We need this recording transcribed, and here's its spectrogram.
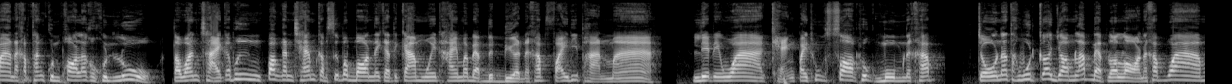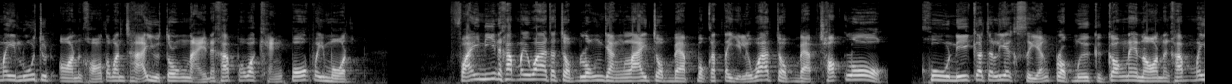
มากๆนะครับทั้งคุณพ่อแล้วก็คุณลูก ตะวันฉายก็เพิ่งป้องกันแชมป์กับซูเปอร์บอลในกติกามวยไทยมาแบบเดือดๆนะครับไฟที่ผ่านมา เรียกได้ว่าแข็งไปทุกซอกทุกมุมนะครับโจนัทวุฒิก็ยอมรับแบบหล่อๆนะครับว่าไม่รู้จุดอ่อนของตะวันฉายอยู่ตรงไหนนะครับเพราะว่าแข็งโป๊กไปหมด ไฟท์นี้นะครับไม่ว่าจะจบลงอย่างไรจบแบบปกติหรือว่าจบแบบช็อกโลก คู่นี้ก็จะเรียกเสียงปรบมือกึกก้องแน่นอนนะครับไม่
